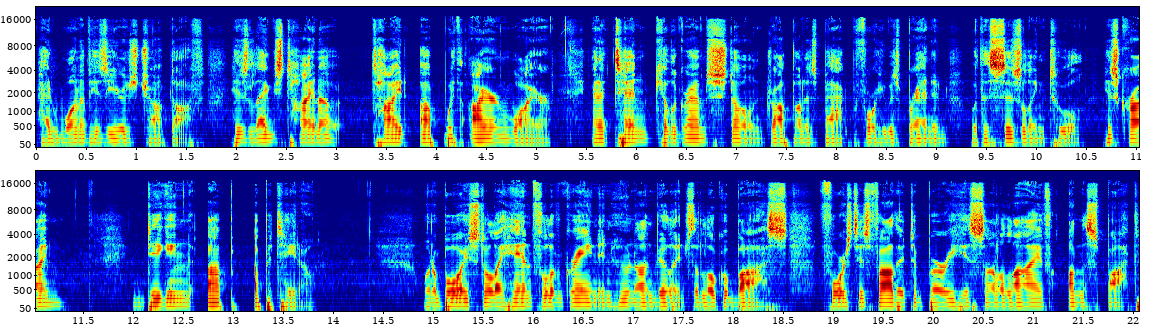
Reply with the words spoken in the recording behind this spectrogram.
had one of his ears chopped off, his legs tied up, tied up with iron wire, and a 10 kilogram stone dropped on his back before he was branded with a sizzling tool. His crime? Digging up a potato. When a boy stole a handful of grain in Hunan village, the local boss forced his father to bury his son alive on the spot.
